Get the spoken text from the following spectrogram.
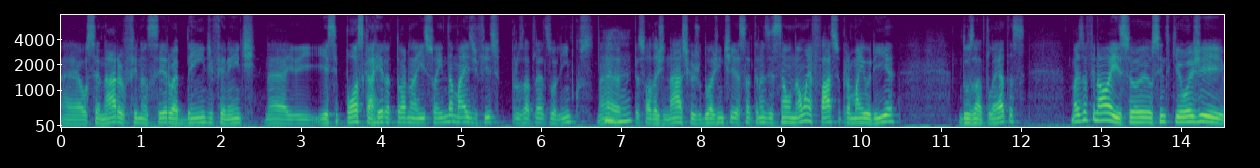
é, o cenário financeiro é bem diferente, né? E, e esse pós-carreira torna isso ainda mais difícil para os atletas olímpicos, né? Uhum. O pessoal da ginástica, ajudou a gente, essa transição não é fácil para a maioria dos atletas, mas no final é isso. Eu, eu, sinto que hoje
